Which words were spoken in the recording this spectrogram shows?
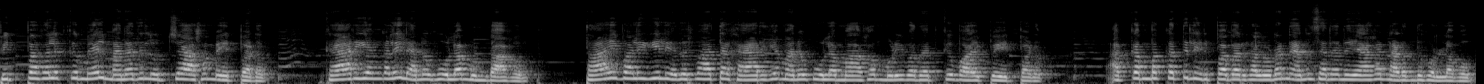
பிற்பகலுக்கு மேல் மனதில் உற்சாகம் ஏற்படும். காரியங்களில் அனுகூலம் உண்டாகும். தாய் வழியில் எதிர்பார்த்த காரியம் அனுகூலமாக முடிவதற்கு வாய்ப்பு ஏற்படும். அக்கம்பக்கத்தில் இருப்பவர்களுடன் அனுசரணையாக நடந்து கொள்ளவும்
